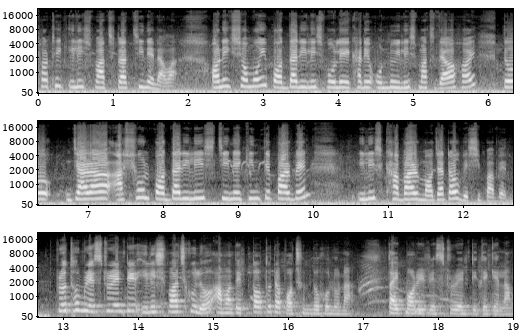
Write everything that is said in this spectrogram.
সঠিক ইলিশ মাছটা চিনে নেওয়া। অনেক সময় পদ্মার ইলিশ বলে এখানে অন্য ইলিশ মাছ দেওয়া হয়। তো যারা আসল পদ্মার ইলিশ চিনে কিনতে পারবেন ইলিশ খাবার মজাটাও বেশি পাবেন। প্রথম রেস্টুরেন্টের ইলিশ মাছগুলো আমাদের ততটা পছন্দ হলো না তাই পরের রেস্টুরেন্টটিতে গেলাম।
